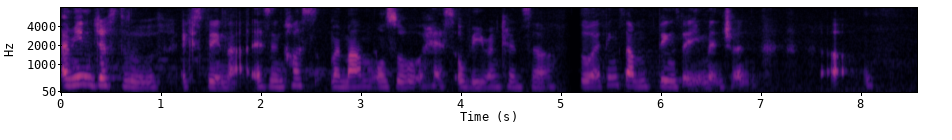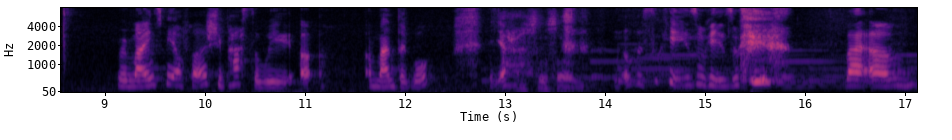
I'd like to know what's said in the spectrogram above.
I mean, just to explain that, as in, cause my mom also has ovarian cancer. So I think some things that you mentioned uh, reminds me of her. She passed away uh, a month ago. Yeah. I'm so sorry. No, it's okay. It's okay. It's okay. but um,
